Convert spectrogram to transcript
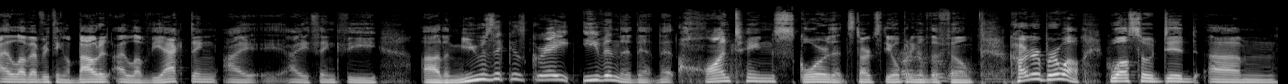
I love everything about it. I love the acting. I I think the uh, the music is great. Even the, that that haunting score that starts the opening of the film. Carter Burwell, who also did. Um,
